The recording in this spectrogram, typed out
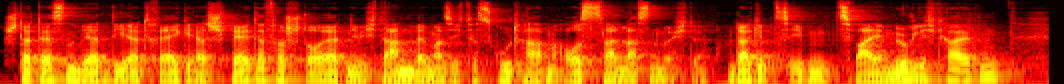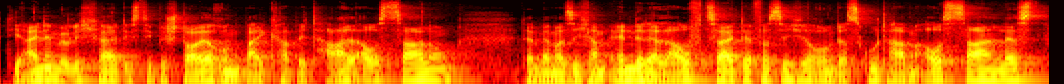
Stattdessen werden die Erträge erst später versteuert, nämlich dann, wenn man sich das Guthaben auszahlen lassen möchte. Und da gibt es eben zwei Möglichkeiten. Die eine Möglichkeit ist die Besteuerung bei Kapitalauszahlung. Denn wenn man sich am Ende der Laufzeit der Versicherung das Guthaben auszahlen lässt,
